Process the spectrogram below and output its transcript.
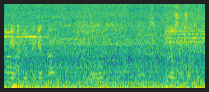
मी हा निर्णय घेतला. व्यवसाय चालू.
